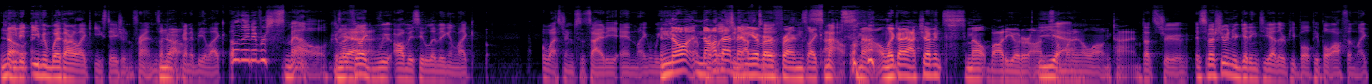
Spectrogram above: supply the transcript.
No. even even with our like East Asian friends, I'm No. not going to be like, oh, they never smell because I feel like we're obviously living in like Western society and like we No, not that many of our friends like smell. smell. Like I actually haven't smelt body odor on Yeah. someone in a long time. That's true, especially when you're getting together. People people often like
